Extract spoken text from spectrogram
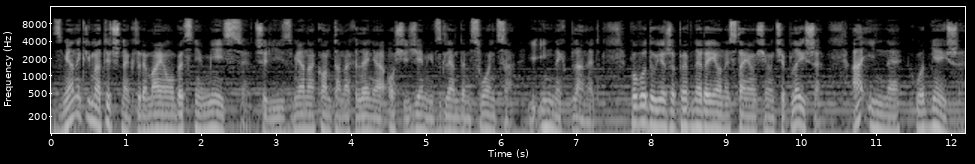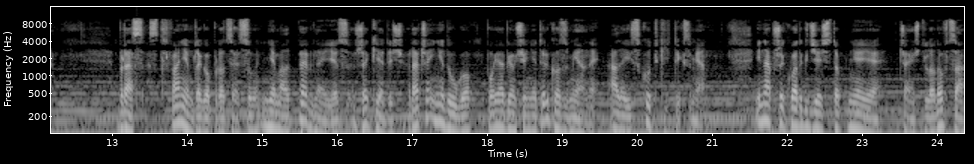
Zmiany klimatyczne, które mają obecnie miejsce, czyli zmiana kąta nachylenia osi Ziemi względem Słońca i innych planet, powoduje, że pewne rejony stają się cieplejsze, a inne chłodniejsze. Wraz z trwaniem tego procesu niemal pewne jest, że kiedyś, raczej niedługo, pojawią się nie tylko zmiany, ale i skutki tych zmian. I na przykład gdzieś stopnieje część lodowca,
